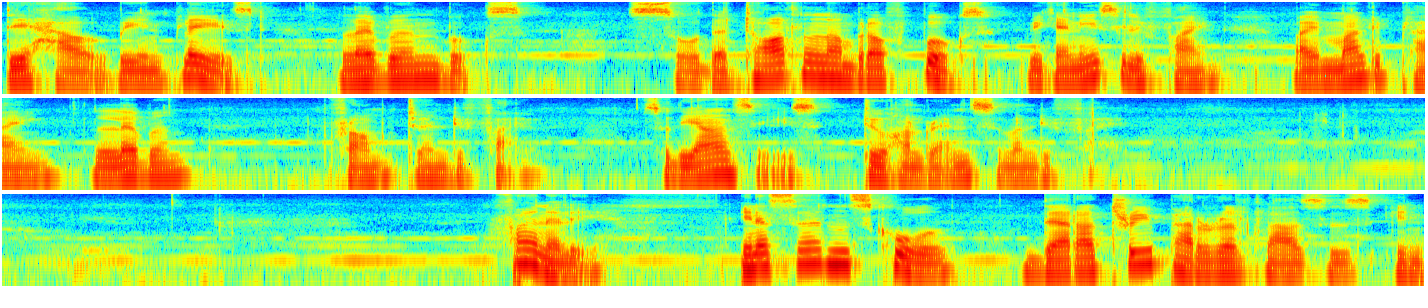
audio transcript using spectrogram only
they have been placed 11 books. So the total number of books we can easily find by multiplying 11 from 25. So the answer is 275. Finally, in a certain school, there are three parallel classes in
